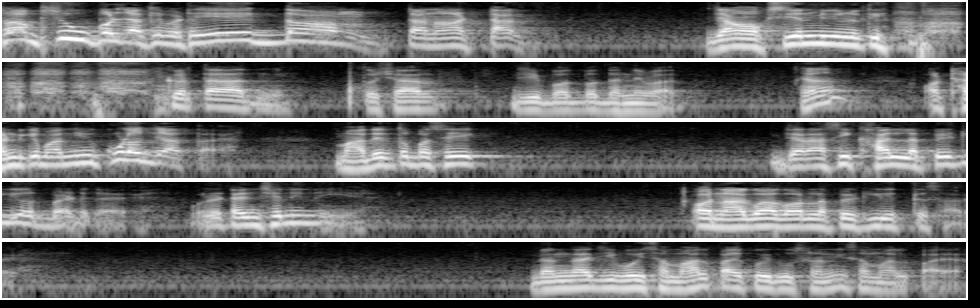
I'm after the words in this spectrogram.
सबसे ऊपर जाके बैठे, एकदम टना टन जहाँ ऑक्सीजन भी नहीं मिलती, करता आदमी। तुषार जी, बहुत बहुत धन्यवाद। हाँ? और ठंड के बाद में कुड़क जाता है। महादेव तो बस एक जरा सी खाल लपेट ली और बैठ गए। बोले, टेंशन ही नहीं है। और नागवाग और लपेट लिए इतने सारे। गंगा जी वही संभाल पाए, कोई दूसरा नहीं संभाल पाया।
